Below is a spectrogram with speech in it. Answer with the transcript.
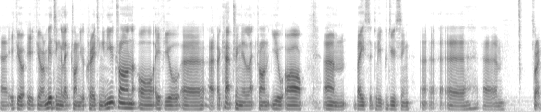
uh, if you're if you're emitting electron, you're creating a neutron, or if you're uh, capturing an electron, you are um, basically producing. Um, sorry,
